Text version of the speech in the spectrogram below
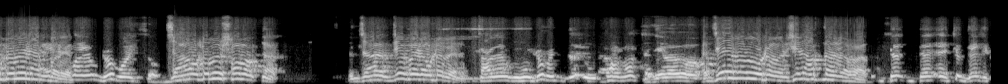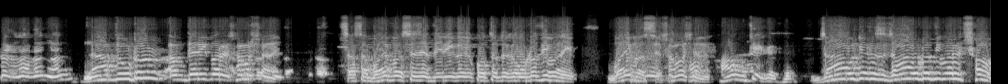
উঠাবেন একবারে। যা উঠাবেন সব আপনার। যা কয়টা উঠাবেন। যেভাবে উঠাবেন সেটা আপনার ব্যাপার। একটু দেরি করে না না আপনি উঠুন দেরি করে সমস্যা নেই। চাষা ভয় পাচ্ছে যে দেরি করে কত টাকা উঠাতে পারে। ভয় পাচ্ছে সমস্যা নেই। হ্যাঁ উঠে গেছে। যা উঠে গেছে যা উঠাতে পারে সব।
